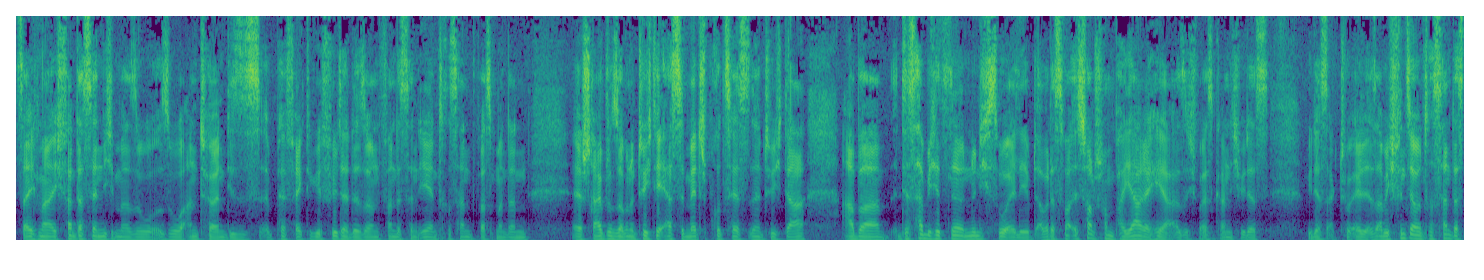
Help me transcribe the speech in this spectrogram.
sag ich mal, ich fand das ja nicht immer so, so antörend, dieses äh, perfekte gefilterte, sondern fand das dann eher interessant, was man dann äh, schreibt und so. Aber natürlich der erste Matchprozess ist natürlich da. Aber das habe ich jetzt nicht so erlebt. Aber das war, ist schon schon ein paar Jahre her. Also ich weiß gar nicht, wie das, wie das aktuell ist. Aber ich finde es ja auch interessant, dass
